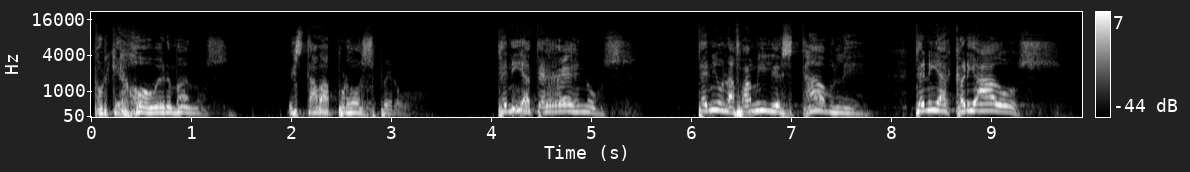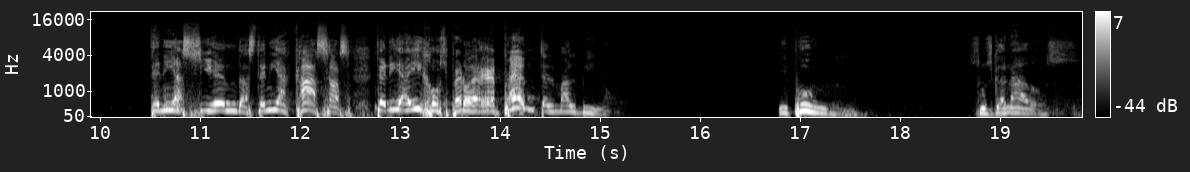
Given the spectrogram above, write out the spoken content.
Porque Job, hermanos, estaba próspero, tenía terrenos, tenía una familia estable, tenía criados, tenía haciendas, tenía casas, tenía hijos, pero de repente el mal vino. Y pum, sus ganados,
